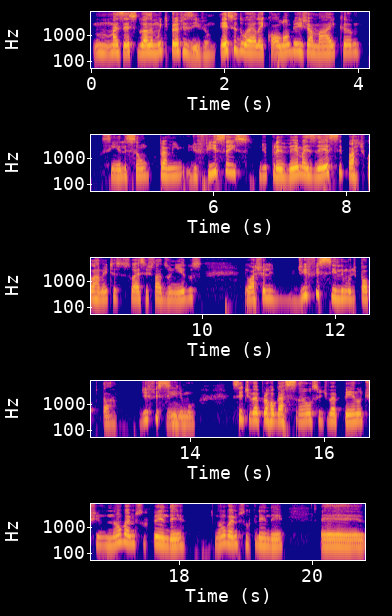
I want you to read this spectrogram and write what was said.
mas esse duelo é muito imprevisível. Esse duelo aí, Colômbia e Jamaica, sim, eles são, para mim, difíceis de prever, mas esse, particularmente, esse Suécia e Estados Unidos, eu acho ele dificílimo de palpitar. Dificílimo. Sim. Se tiver prorrogação, se tiver pênalti, não vai me surpreender. Não vai me surpreender. É,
